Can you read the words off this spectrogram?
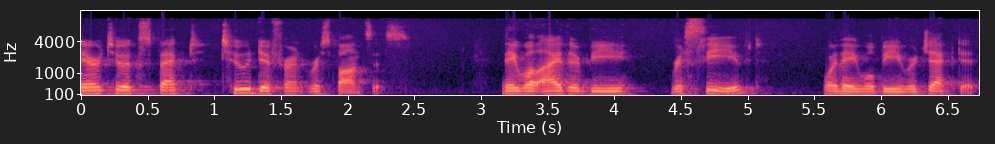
they are to expect two different responses. They will either be received or they will be rejected.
